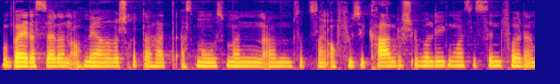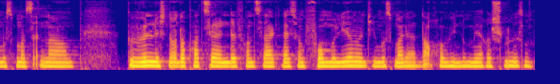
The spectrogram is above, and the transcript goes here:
Wobei das ja dann auch mehrere Schritte hat. Erstmal muss man ähm, sozusagen auch physikalisch überlegen, was ist sinnvoll. Dann muss man es in einer gewöhnlichen oder partiellen Differentialgleichung formulieren und die muss man ja dann auch irgendwie numerisch lösen.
